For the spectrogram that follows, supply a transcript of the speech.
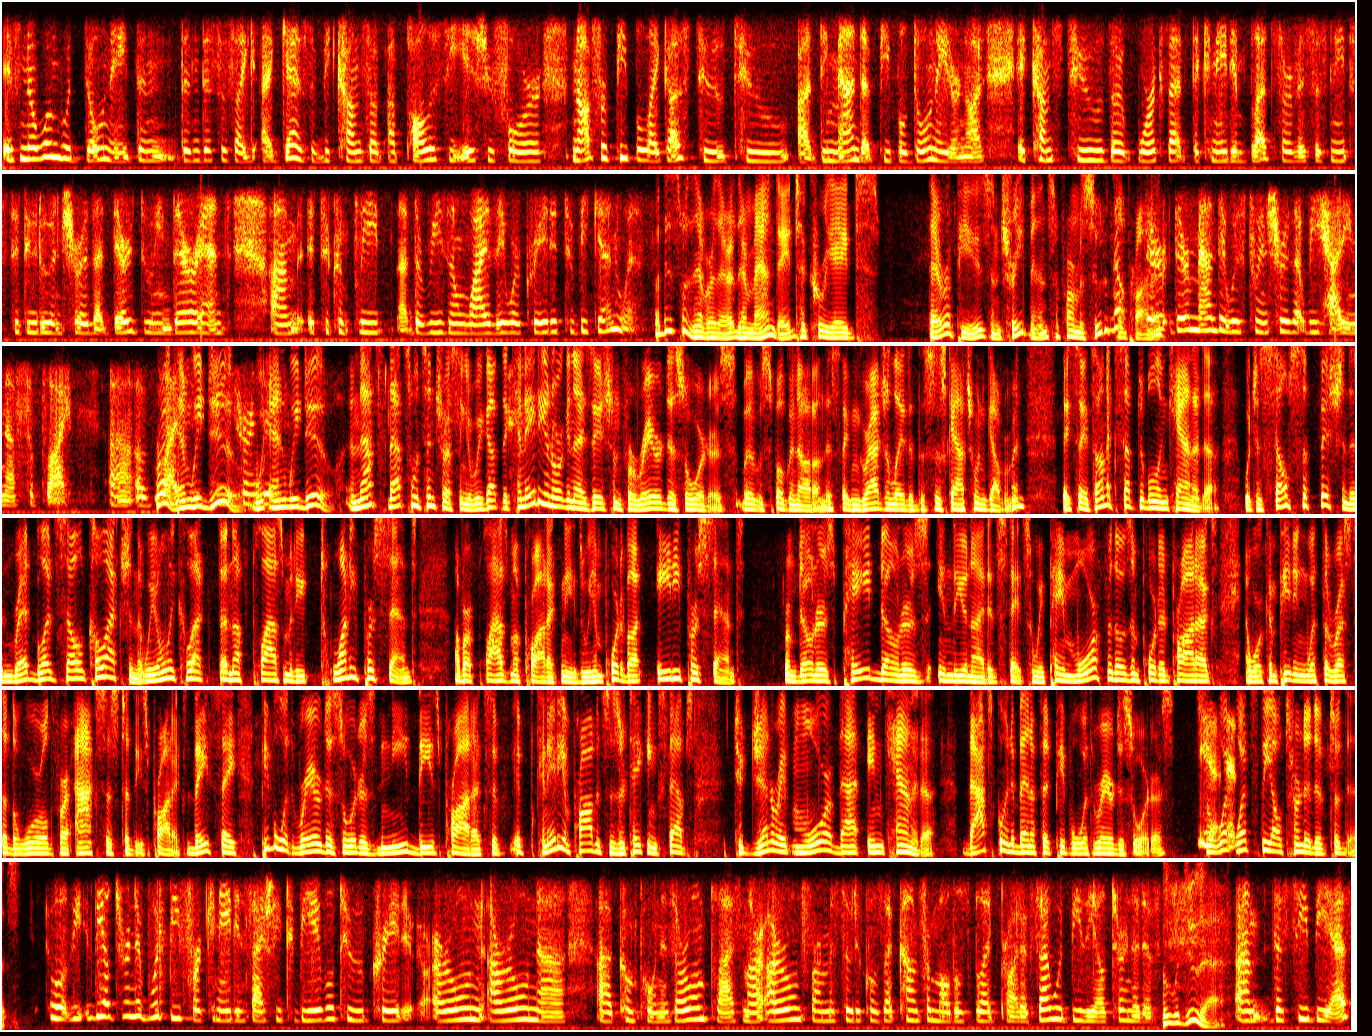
if no one would donate, then then this is like I guess it becomes a, a policy issue for not for people like us to to uh, demand that people donate or not. It comes to the work that the Canadian Blood Services needs to do to ensure that they're doing their end um, to complete uh, the reason why they were created to begin with. But this was never their, their mandate to create therapies and treatments, a pharmaceutical No, their their mandate was to ensure that we had enough supply. Uh, Right, and we do, We- and we do, and that's that's what's interesting. here. We got the Canadian Organization for Rare Disorders. It was spoken out on this. They congratulated the Saskatchewan government. They say it's unacceptable in Canada, which is self-sufficient in red blood cell collection, that we only collect enough plasma to eat twenty percent of our plasma product needs. We import about eighty percent from donors, paid donors in the United States. So we pay more for those imported products, and we're competing with the rest of the world for access to these products. They say people with rare disorders need these products. If, if Canadian provinces are taking steps to generate more of that in Canada, that's going to benefit people with rare disorders. So, Yeah, what, what's the alternative to this? Well, the, the alternative would be for Canadians actually to be able to create our own our own uh, uh, components, our own plasma, our, our own pharmaceuticals that come from all those blood products. That would be the alternative. Who would do that? Um, the CBS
